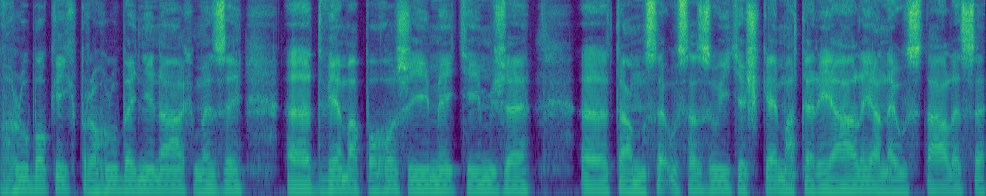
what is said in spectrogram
v hlubokých prohlubeninách mezi eh, dvěma pohořími tím, že tam se usazují těžké materiály a neustále se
